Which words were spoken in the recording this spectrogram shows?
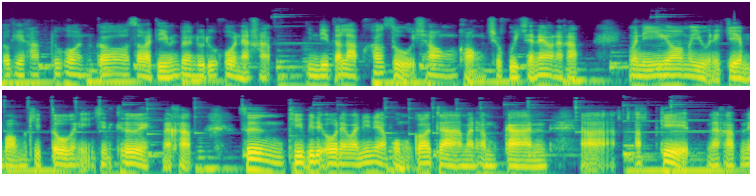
โอเคครับ ทุกคนก็สวัสดีเพื่อนๆทุกๆคนนะครับ ยินดีต้อนรับเข้าสู่ช่องของโชกุยชาแนลนะครับ วันนี้ก็มาอยู่ในเกมบอมคริปโตกันอีกเช่นเคยนะครับ ซึ่งคลิปวิดีโอในวันนี้เนี่ยผมก็จะมาทำการอัปเกรดนะครับ ใน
